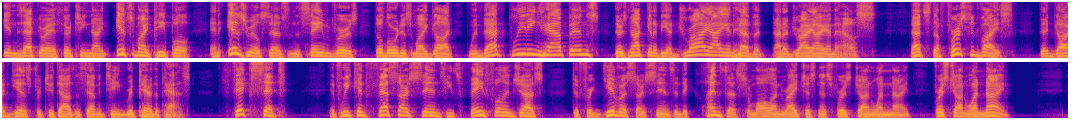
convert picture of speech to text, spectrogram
in Zechariah 13 9, It's my people. And Israel says in the same verse, The Lord is my God. When that pleading happens, there's not going to be a dry eye in heaven, not a dry eye in the house. That's the first advice that God gives for 2017 repair the past, fix it if we confess our sins, he's faithful and just to forgive us our sins and to cleanse us from all unrighteousness. 1 John 1 9. 1 John 1 9.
